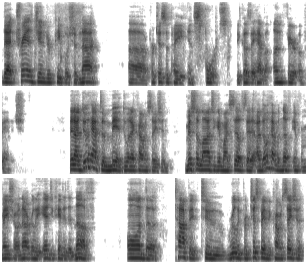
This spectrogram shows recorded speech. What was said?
that transgender people should not uh, participate in sports because they have an unfair advantage. Then I do have to admit, during that conversation, Mr. Logic and myself said I don't have enough information or not really educated enough on the topic to really participate in the conversation.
